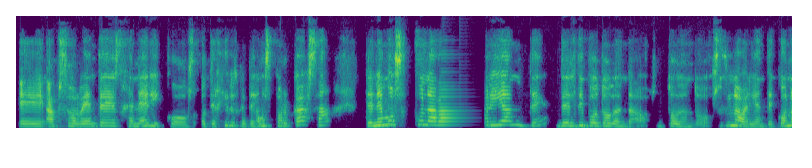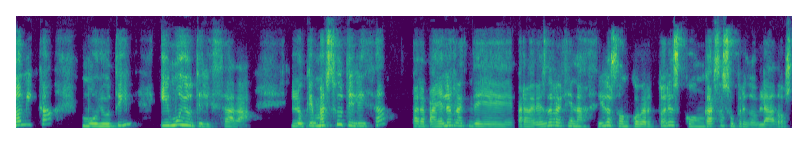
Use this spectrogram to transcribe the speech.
eh, absorbentes genéricos o tejidos que tengamos por casa, tenemos una variante del tipo todo en, dos, todo en dos. Es una variante económica, muy útil y muy utilizada. Lo que más se utiliza para pañales de, para bebés de recién nacidos son cobertores con gasas o predoblados.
